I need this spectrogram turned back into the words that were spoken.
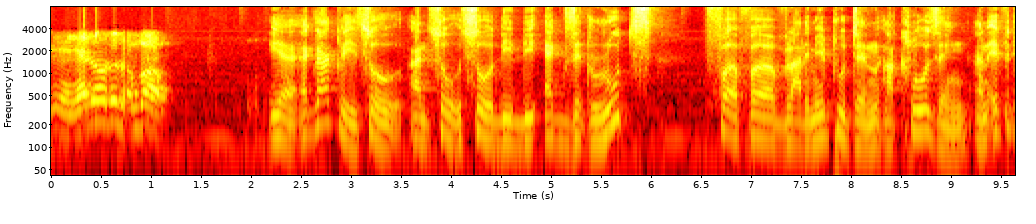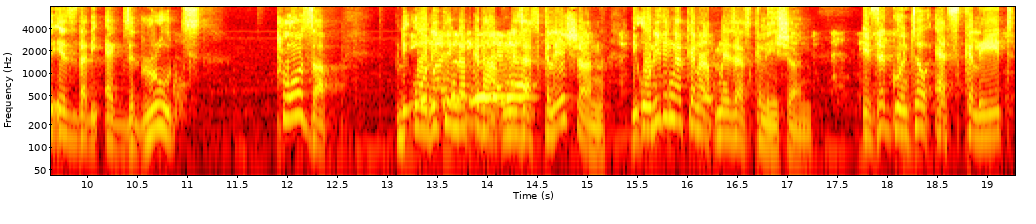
Yeah, you know how to jump off. Yeah, exactly. So and so so the the exit routes for for Vladimir Putin are closing, and if it is that the exit routes close up, the Yeah, only thing that can happen is escalation. The only thing that can happen is escalation. Is it going to escalate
